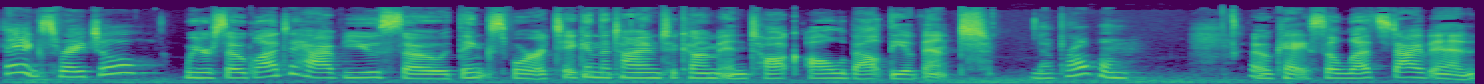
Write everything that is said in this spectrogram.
Thanks, Rachel. We are so glad to have you. So, thanks for taking the time to come and talk all about the event. No problem. Okay, so let's dive in.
